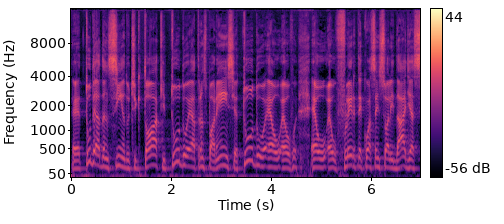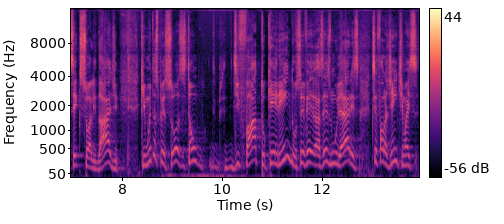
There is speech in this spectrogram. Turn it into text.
é, tudo é a dancinha do TikTok, tudo é a transparência, tudo é o, é o, é o, é o flerte com a sensualidade e a sexualidade, que muitas pessoas estão, de fato, querendo. Você vê, às vezes, mulheres que você fala, gente, mas.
